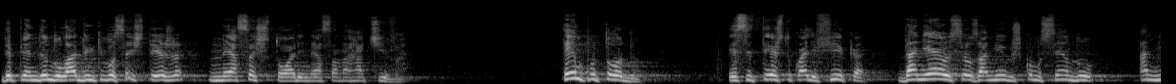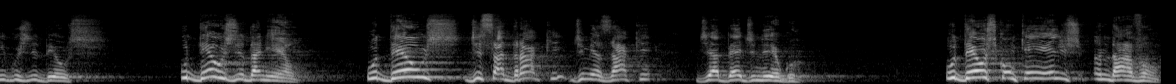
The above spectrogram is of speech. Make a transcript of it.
dependendo do lado em que você esteja nessa história e nessa narrativa. Tempo todo, esse texto qualifica Daniel e seus amigos como sendo amigos de Deus. O Deus de Daniel, o Deus de Sadraque, de Mesaque, de Abednego. O Deus com quem eles andavam.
